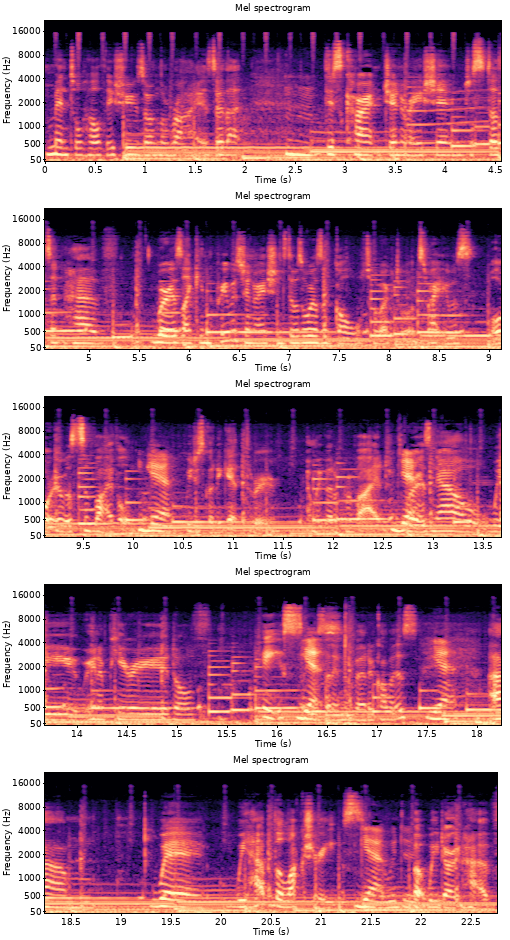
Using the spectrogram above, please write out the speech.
mental health issues are on the rise or that Mm. This current generation just doesn't have whereas like in the previous generations there was always a goal to work towards right it was or it was survival Yeah, we just got to get through and we got to provide Yeah. whereas now we're in a period of peace Yes. in inverted commas yeah, um, where we have the luxuries yeah, we do. but we don't have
